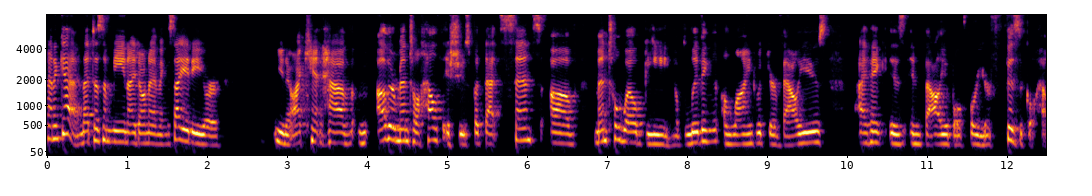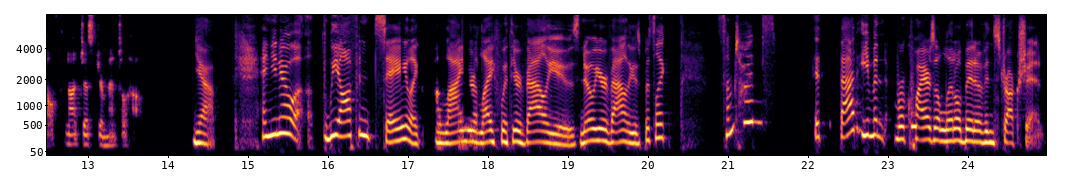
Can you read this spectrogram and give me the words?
and again that doesn't mean i don't have anxiety or you know i can't have other mental health issues but that sense of mental well-being of living aligned with your values I think is invaluable for your physical health, not just your mental health. Yeah. And you know, we often say like align your life with your values, know your values, but it's like sometimes it that even requires a little bit of instruction.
